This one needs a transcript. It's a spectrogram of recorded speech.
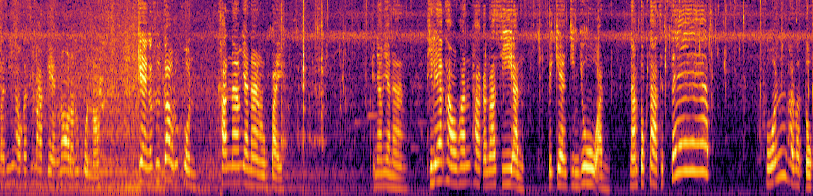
วั นี้เฮาก็สิมาแกงนอกเนาะทุกคนเนาะแกงก็คือเก้าทุกคนคั้นน้ำยานางลงไปไอ้น้ำยานาง ทีแรกเฮาพันพากันว่าซีอัน ไปแกงกินยู่อัน น้ำตกตาแซ่บๆฝนพันมาตก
